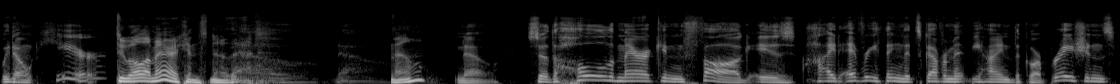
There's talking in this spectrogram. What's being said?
We don't hear. Do all Americans know that? No, no, No? no. So the whole American fog is hide everything that's government behind the corporations,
